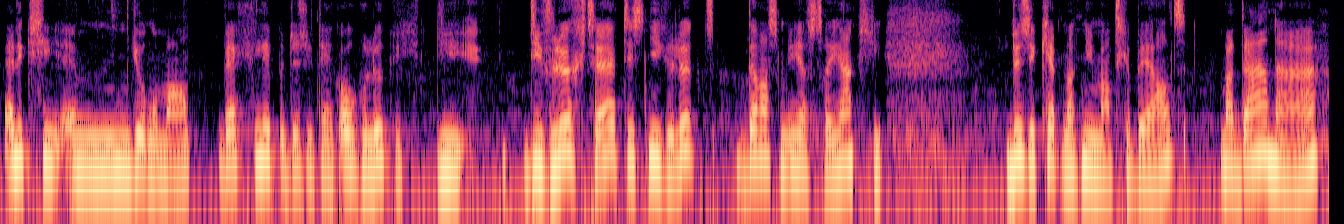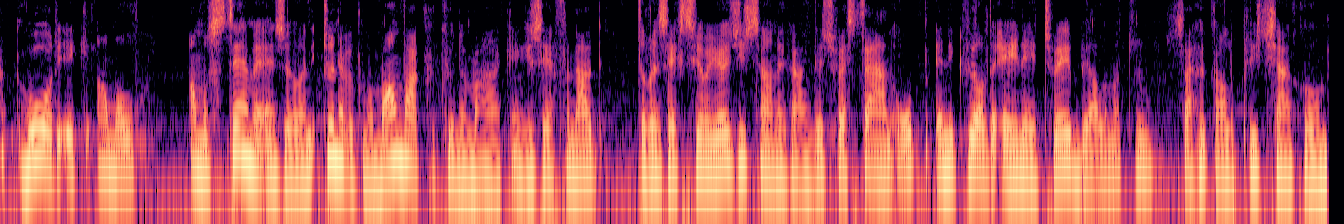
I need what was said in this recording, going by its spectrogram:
En ik zie een jongeman wegglippen. Dus ik denk, oh gelukkig, die, die vlucht, hè, het is niet gelukt. Dat was mijn eerste reactie. Dus ik heb nog niemand gebeld. Maar daarna hoorde ik allemaal, allemaal stemmen en zo. En toen heb ik mijn man wakker kunnen maken en gezegd van... nou, er is echt serieus iets aan de gang. Dus wij staan op en ik wilde 112 bellen, maar toen zag ik al de politie aankomen.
